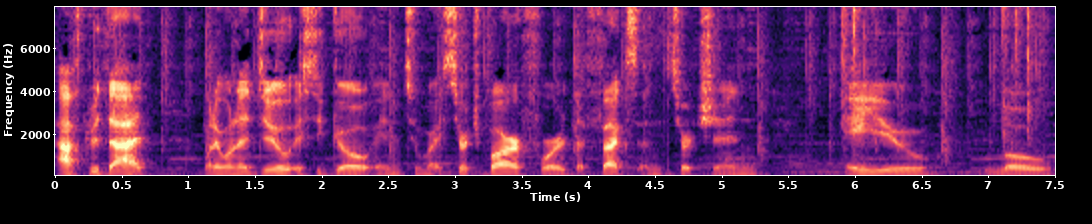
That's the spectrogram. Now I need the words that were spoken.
After that, what I want to do is to go into my search bar for the effects and search in AU low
